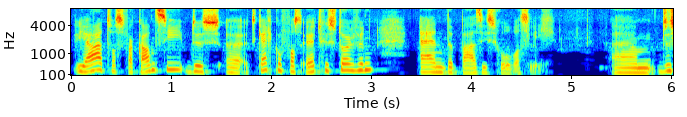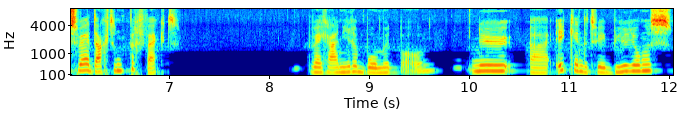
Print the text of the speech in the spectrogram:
ja, het was vakantie, dus uh, het kerkhof was uitgestorven en de basisschool was leeg. Um, dus wij dachten, perfect. Wij gaan hier een boom bouwen. Nu, uh, ik en de twee buurjongens,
